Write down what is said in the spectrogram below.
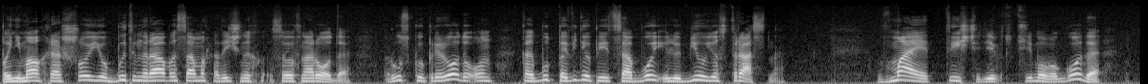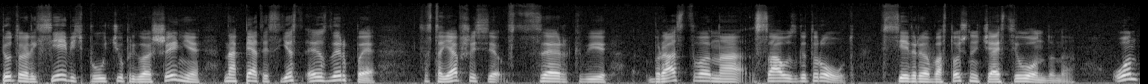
понимал хорошо ее быт и нравы самых различных слоев народа. Русскую природу он как будто видел перед собой и любил ее страстно. В мае 1907 года Петр Алексеевич получил приглашение на пятый съезд СДРП, состоявшийся в церкви Братства на Саутгет-Роуд в северо-восточной части Лондона. Он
